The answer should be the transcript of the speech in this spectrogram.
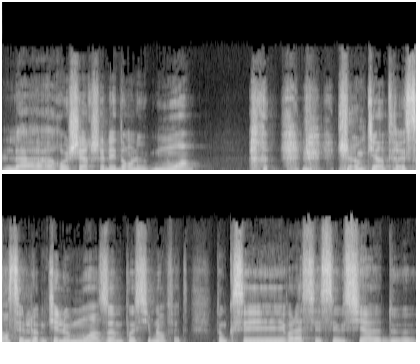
la recherche, elle est dans le moins. l'homme qui est intéressant, c'est l'homme qui est le moins homme possible, en fait. Donc c'est voilà, c'est aussi euh, de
